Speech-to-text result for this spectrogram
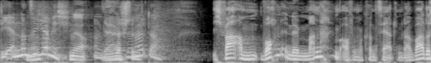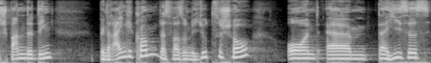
Die ändern sich ja nicht. Ja. Also Ja, stimmt. halt da. Ich war am Wochenende in Mannheim auf einem Konzert und da war das spannende Ding. Bin reingekommen, das war so eine Jutze-Show und ähm, da hieß es,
